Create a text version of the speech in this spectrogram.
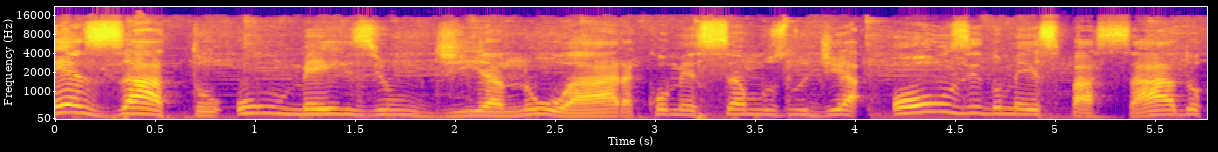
exato um mês e um dia no ar. Começamos no dia 11 do mês passado,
